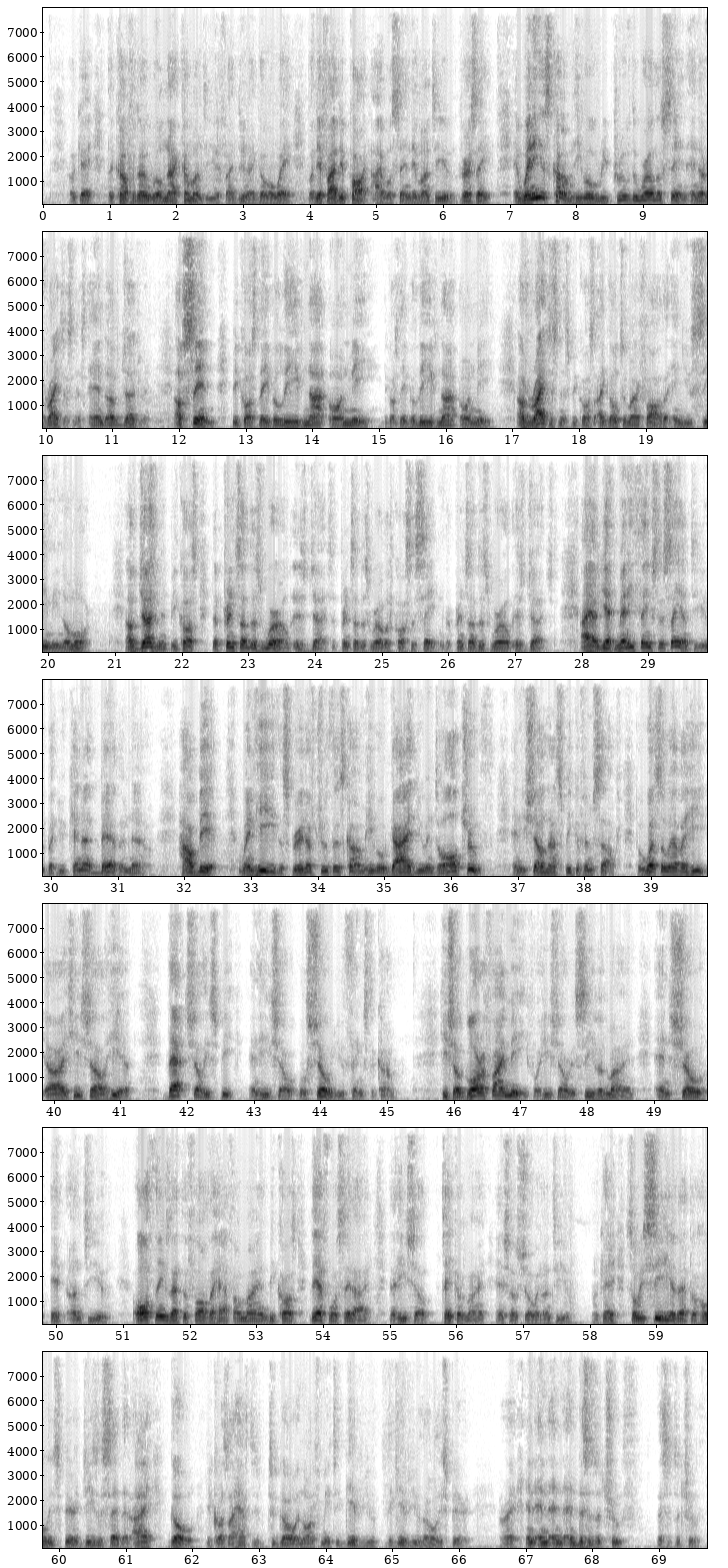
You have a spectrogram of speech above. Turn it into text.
Okay, the comforter will not come unto you if I do not go away. But if I depart, I will send him unto you. Verse 8. And when he is come, he will reprove the world of sin and of righteousness and of judgment. Of sin, because they believe not on me. Because they believe not on me of righteousness because I go to my Father and you see me no more. Of judgment because the prince of this world is judged. The prince of this world, of course, is Satan. The prince of this world is judged. I have yet many things to say unto you, but you cannot bear them now. Howbeit, when he, the Spirit of truth, is come, he will guide you into all truth, and he shall not speak of himself. But whatsoever he uh, he shall hear, that shall he speak, and he shall will show you things to come. He shall glorify me, for he shall receive of mine and show it unto you. All things that the Father hath are mine, because therefore said I, that he shall take of mine and shall show it unto you. Okay? So we see here that the Holy Spirit, Jesus said that I go because I have to, to go in order for me to give you, to give you the Holy Spirit. All right? And, and, and, and this is the truth. This is the truth.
